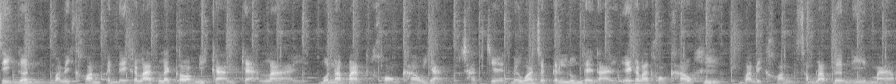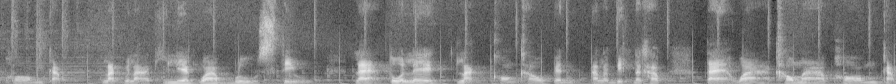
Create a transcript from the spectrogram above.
สีเงินบาริคอนเป็นเอกลักษณ์ และก็มีการแกะลายบนหน้าปัดของเขาอย่างชัดเจน ไม่ว่าจะเป็นรุ่นใด ๆ เอกลักษณ์ของเขาคือบาริคอนสำหรับเรือนนี้มาพร้อมกับหลักเวลาที่เรียกว่า Blue Steel และตัวเลขหลักของเขาเป็นอารบิกนะครับ แต่ว่าเขามาพร้อมกับ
